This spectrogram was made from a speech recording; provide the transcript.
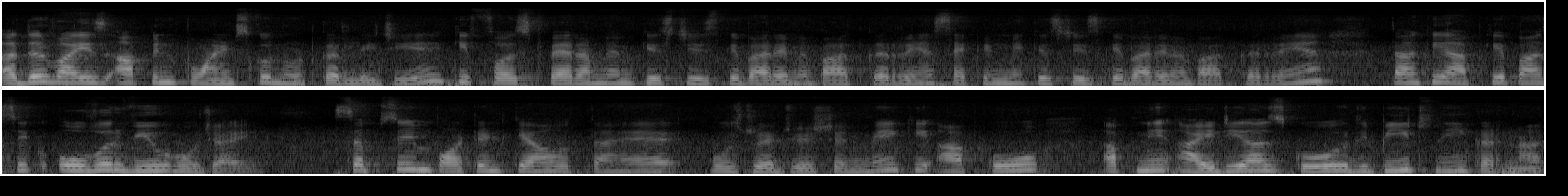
अदरवाइज़ आप इन पॉइंट्स को नोट कर लीजिए कि फ़र्स्ट पैरा में हम किस चीज़ के बारे में बात कर रहे हैं सेकंड में किस चीज़ के बारे में बात कर रहे हैं, ताकि आपके पास एक ओवरव्यू हो जाए। सबसे इंपॉर्टेंट क्या होता है पोस्ट ग्रेजुएशन में कि आपको अपने आइडियाज़ को रिपीट नहीं करना।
